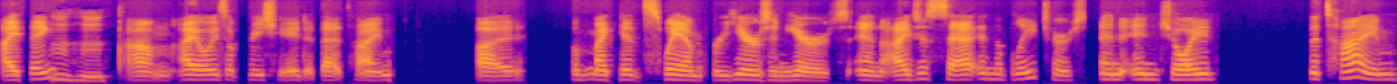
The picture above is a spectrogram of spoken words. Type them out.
I think. hmm Um, I always appreciated that time. Uh, my kids swam for years and years, and I just sat in the bleachers and enjoyed the time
